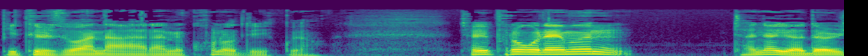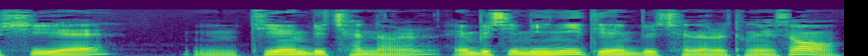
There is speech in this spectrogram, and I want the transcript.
비틀즈와 나라는 코너도 있고요. 저희 프로그램은 저녁 8시에 음, DMB 채널, MBC 미니 DMB 채널을 통해서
